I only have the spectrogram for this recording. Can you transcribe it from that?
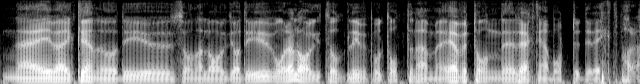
Nej, verkligen. Och det är ju sådana lag. Ja, det är ju våra lag. Liverpool, Tottenham, Everton räknar jag bort direkt bara.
